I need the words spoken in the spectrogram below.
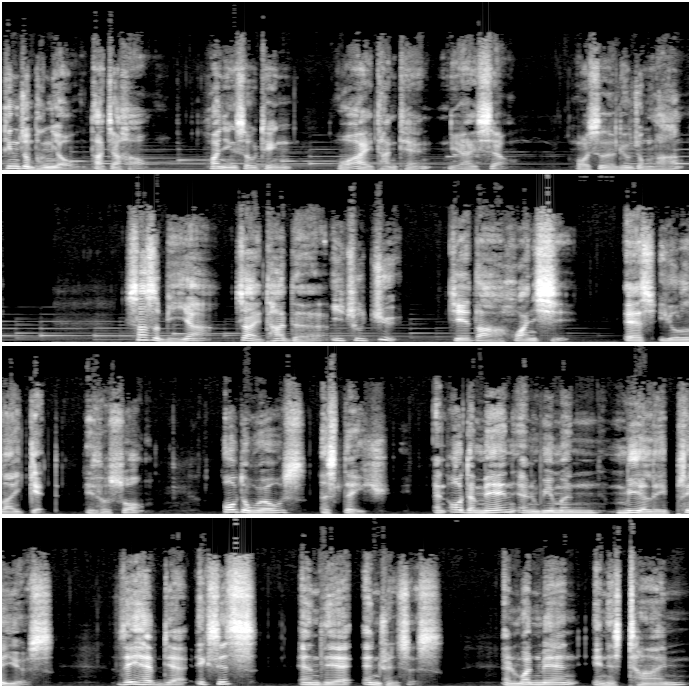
听众朋友，大家好，欢迎收听《我爱谈天，你爱笑》，我是刘总郎。莎士比亚在他的一出剧《皆大欢喜》（As You Like It） 里头说：“All the world's a stage, and all the men and women merely players. They have their exits and their entrances, and one man in his time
